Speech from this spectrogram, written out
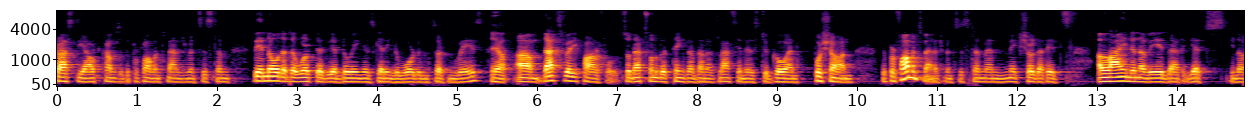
trust the outcomes of the performance management system. They know that the work that they are doing is getting rewarded in certain ways Yeah. um, that's very powerful. So that's one of the things I've done at Atlassian is to go and push on the performance management system and make sure that it's aligned in a way that gets you know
